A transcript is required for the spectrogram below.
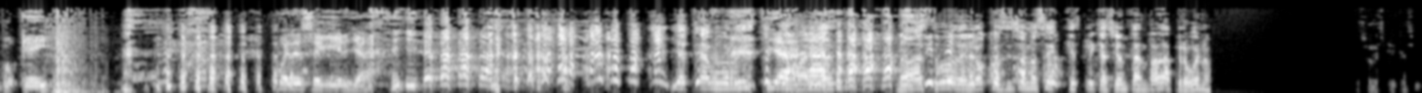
Ok. Puedes seguir ya. Ya te aburriste, Ya. No, estuvo de locos. Eso no sé qué explicación tan rara, pero bueno. Es una explicación.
